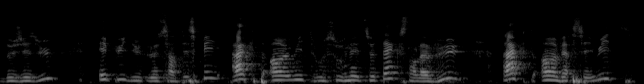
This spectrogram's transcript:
de Jésus et puis le Saint-Esprit. Acte 1, 8, vous vous souvenez de ce texte, on l'a vu. Acte 1, verset 8.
